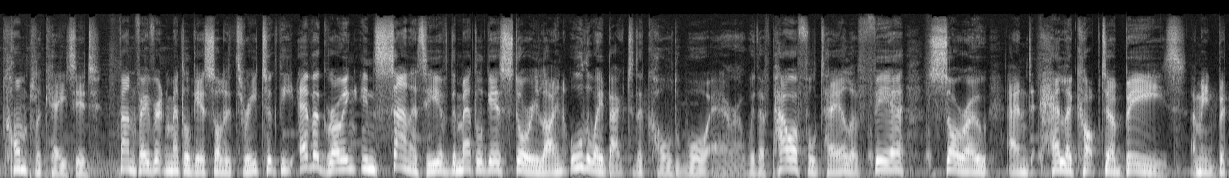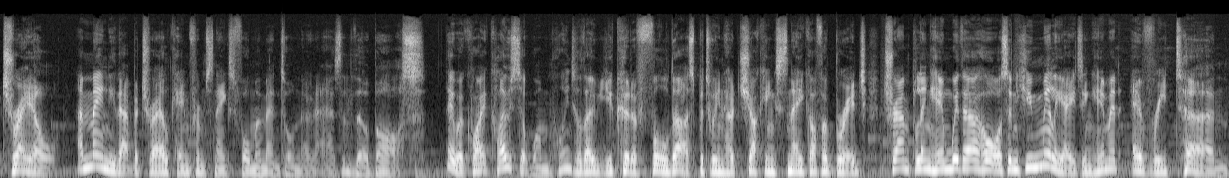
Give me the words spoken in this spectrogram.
complicated. Fan favourite Metal Gear Solid 3 took the ever growing insanity of the Metal Gear storyline all the way back to the Cold War era, with a powerful tale of fear, sorrow, and helicopter bees. I mean, betrayal. And mainly that betrayal came from Snake's former mentor known as the Boss. They were quite close at one point, although you could have fooled us between her chucking Snake off a bridge, trampling him with her horse, and humiliating him at every turn.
